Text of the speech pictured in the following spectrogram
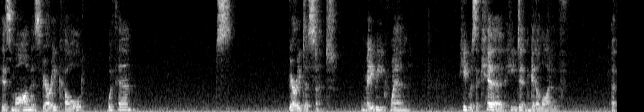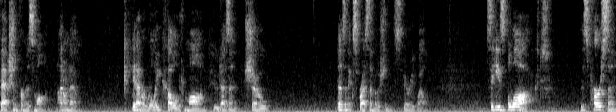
His mom is very cold with him. It's very distant. Maybe when he was a kid, he didn't get a lot of affection from his mom. I don't know. He could have a really cold mom who doesn't show, doesn't express emotions very well. So he's blocked. This person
